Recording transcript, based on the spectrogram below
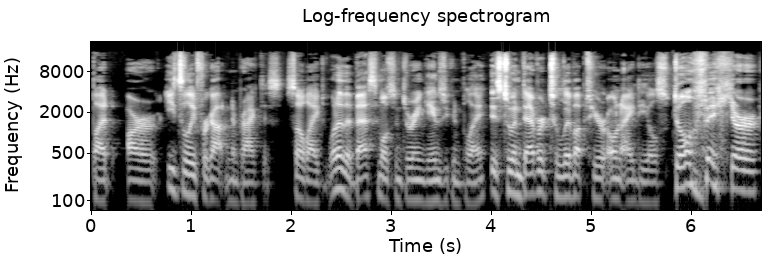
but are easily forgotten in practice. So like one of the best, most enduring games you can play is to endeavor to live up to your own ideals. Don't make your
